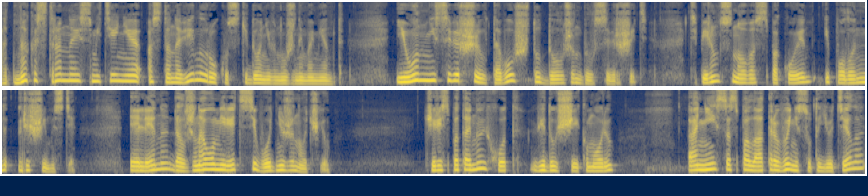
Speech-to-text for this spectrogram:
Однако странное смятение остановило руку Скидони в нужный момент, и он не совершил того, что должен был совершить. Теперь он снова спокоен и полон решимости. Елена должна умереть сегодня же ночью. Через потайной ход, ведущий к морю, они со спалатра вынесут ее тело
